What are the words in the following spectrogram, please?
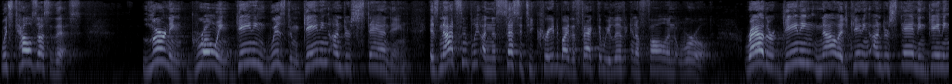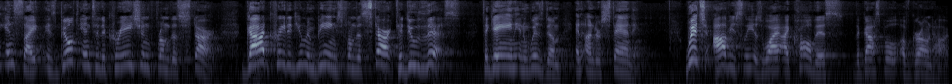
which tells us this learning, growing, gaining wisdom, gaining understanding is not simply a necessity created by the fact that we live in a fallen world. Rather, gaining knowledge, gaining understanding, gaining insight is built into the creation from the start. God created human beings from the start to do this, to gain in wisdom and understanding. Which obviously is why I call this the Gospel of Groundhog.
